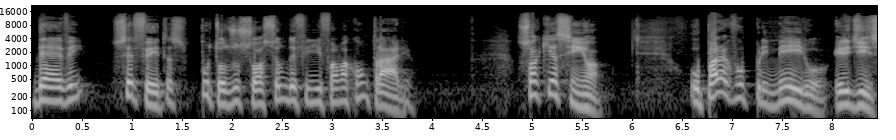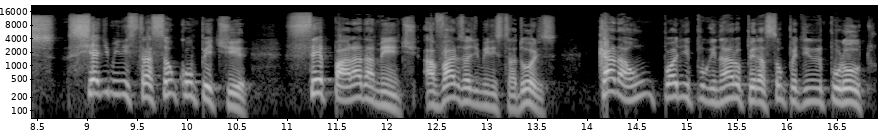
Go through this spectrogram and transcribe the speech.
devem ser feitas por todos os sócios, se não definir de forma contrária. Só que assim, ó, o parágrafo primeiro, ele diz, se a administração competir separadamente a vários administradores, cada um pode impugnar a operação pertinente por outro,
